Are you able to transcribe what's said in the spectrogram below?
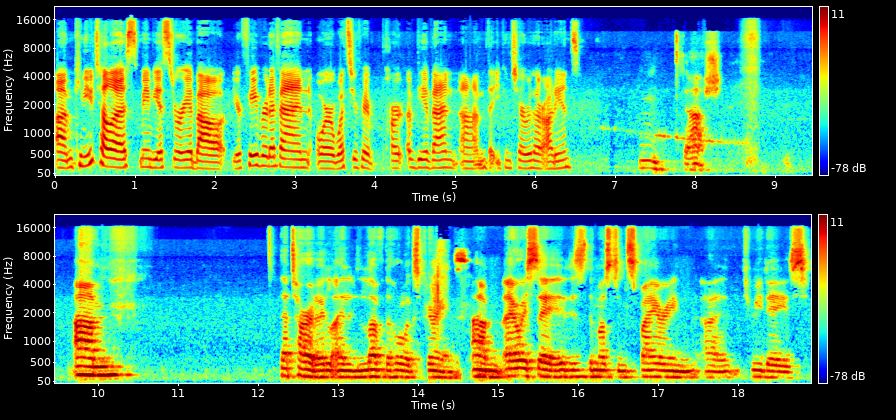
Um, can you tell us maybe a story about your favorite event or what's your favorite part of the event um, that you can share with our audience? Mm, gosh. Um, that's hard. I, I, love the whole experience. Um, I always say it is the most inspiring uh, three days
